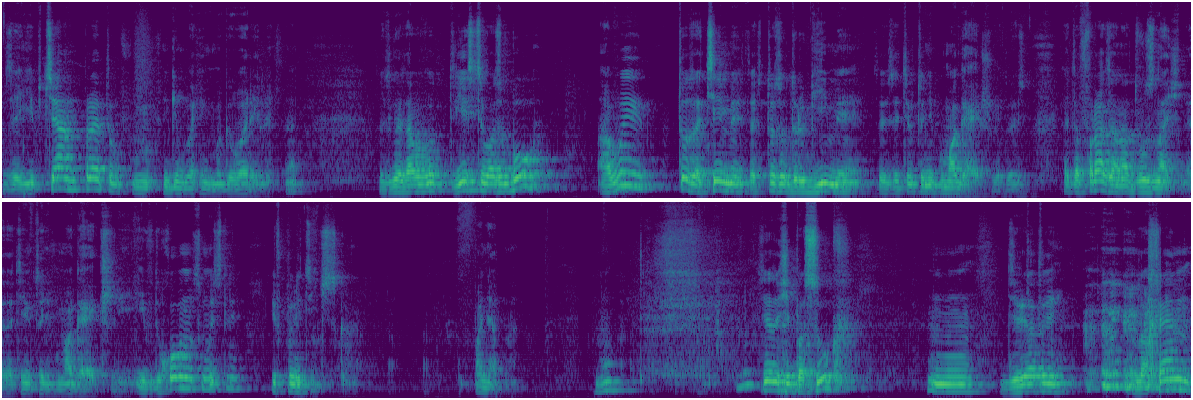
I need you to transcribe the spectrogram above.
за египтян, про это в книге Малахим мы говорили. Да? То есть говорят, а вот есть у вас Бог, а вы то за теми, то, есть, то за другими, то есть за тем, кто не помогает шли. То есть эта фраза, она двузначная, за теми, кто не помогает шли. И в духовном смысле, и в политическом. Понятно. Ну. Следующий посук, девятый. Лахен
